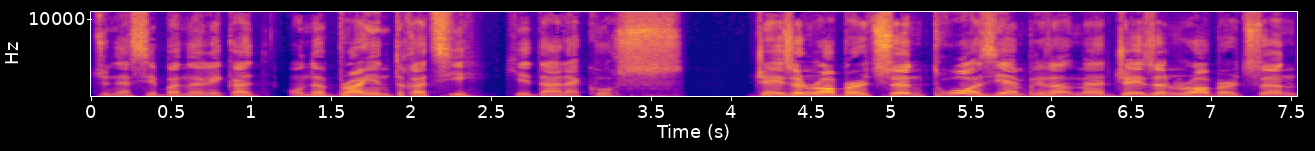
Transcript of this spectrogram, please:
C'est une assez bonne récolte. On a Brian Trottier qui est dans la course. Jason Robertson, troisième présentement. Jason Robertson.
